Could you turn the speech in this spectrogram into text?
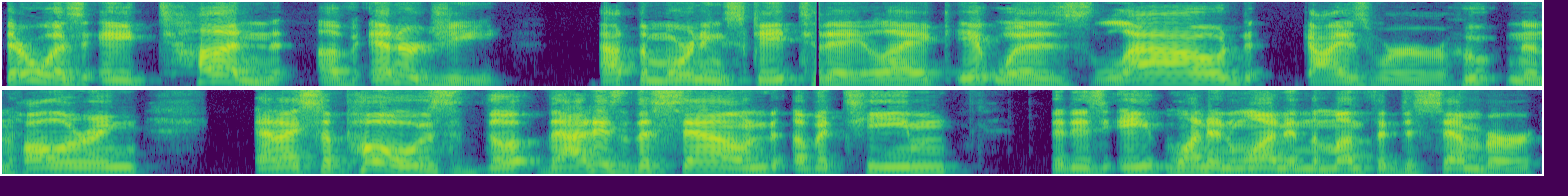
there was a ton of energy at the morning skate today. Like it was loud, guys were hooting and hollering. And I suppose the, that is the sound of a team that is 8 1 and 1 in the month of December.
